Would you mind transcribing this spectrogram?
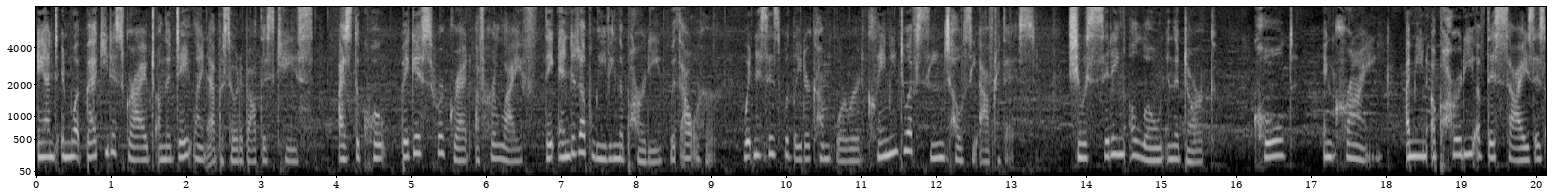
And in what Becky described on the Dateline episode about this case as the quote, biggest regret of her life, they ended up leaving the party without her. Witnesses would later come forward claiming to have seen Chelsea after this. She was sitting alone in the dark, cold and crying. I mean, a party of this size is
